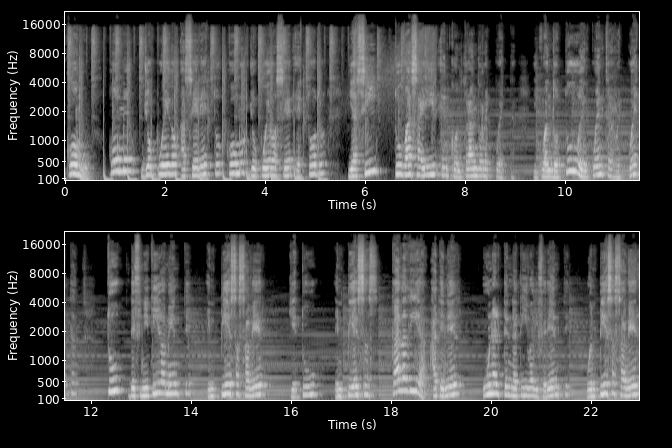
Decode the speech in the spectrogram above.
¿cómo? ¿Cómo yo puedo hacer esto? ¿Cómo yo puedo hacer esto otro? Y así tú vas a ir encontrando respuestas. Y cuando tú encuentras respuestas, tú definitivamente empiezas a ver que tú empiezas cada día a tener una alternativa diferente o empiezas a ver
